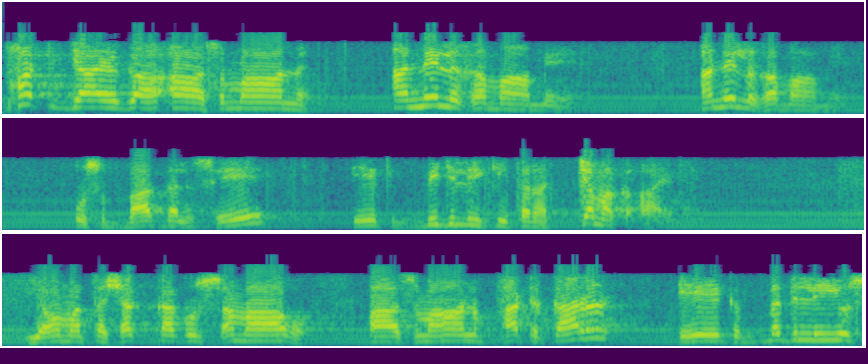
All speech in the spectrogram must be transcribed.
پھٹ جائے گا آسمان انل غما میں انل غما میں اس بادل سے ایک بجلی کی طرح چمک آئے۔ گی یوم تشک کا کچھ سماؤ آسمان پھٹ کر ایک بدلی اس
